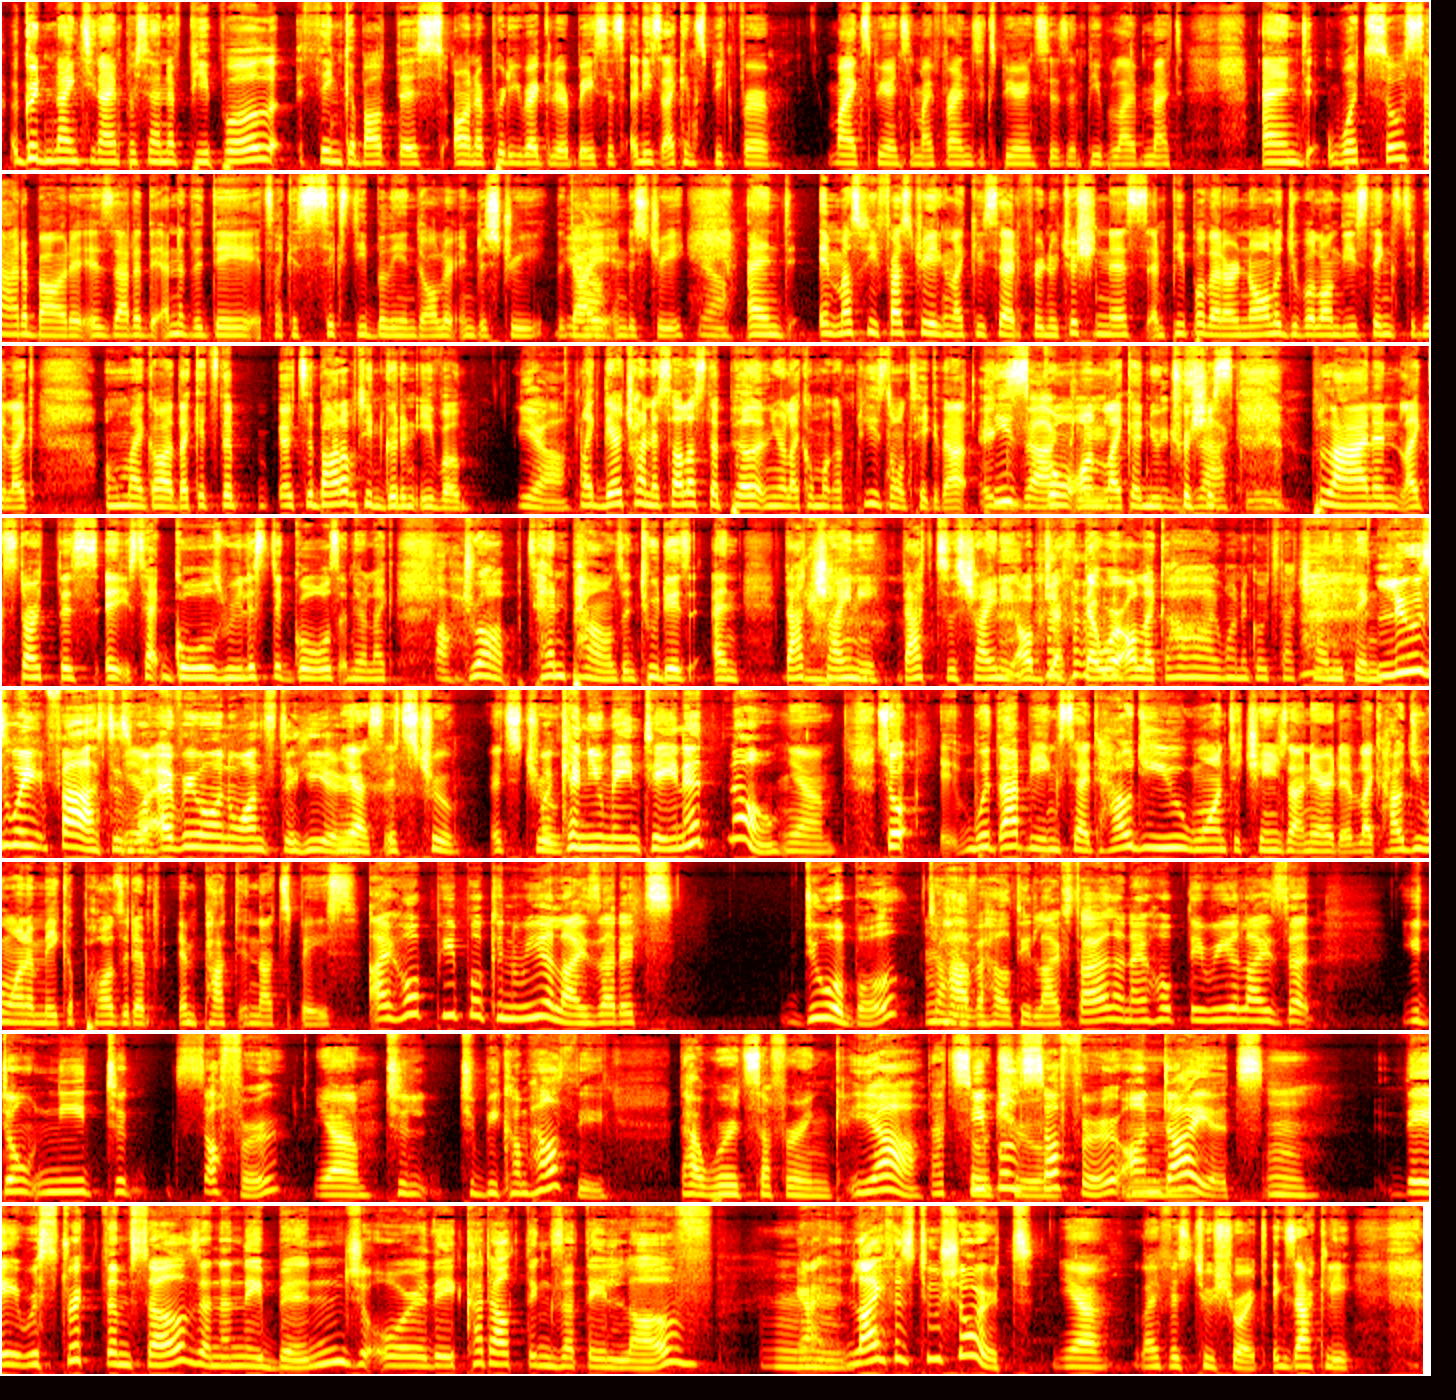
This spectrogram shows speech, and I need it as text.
a good 99% of people think about this on a pretty regular basis. At least I can speak for my experience and my friends' experiences and people I've met. And what's so sad about it is that at the end of the day, it's like a $60 billion industry, the Yeah. diet industry. Yeah. And it must be frustrating, like you said, for nutritionists and people that are knowledgeable on these things to be like, oh my God, like it's the it's a battle between good and evil. Yeah. Like they're trying to sell us the pill, and you're like, oh my god, please don't take that. Please go on like a nutritious Exactly. plan and like start this uh, set goals, realistic goals. And they're like, drop ten pounds in two days, and that's shiny. That's a shiny object that we're all like, ah, I want to go to that shiny thing. Lose weight fast is Yeah. what everyone wants to hear. Yes, it's true. It's true. But can you maintain it? No. Yeah. So, uh, with that being said, how do you want to change that narrative? Like, how do you want to make a positive impact in that space? I hope people can realize that it's doable to Mm-hmm. have a healthy lifestyle and I hope they realize that you don't need to suffer Yeah. to to become healthy. That word suffering. Yeah. That's so people true. Mm. suffer on diets. They restrict themselves and then they binge or they cut out things that they love. Mm. Yeah, life is too short. Yeah, life is too short. Exactly.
